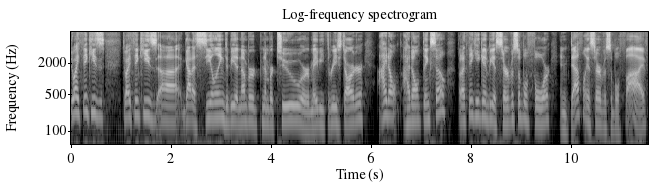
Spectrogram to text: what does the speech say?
Do I think he's do I think he's uh, got a ceiling to be a number number two or maybe three starter? I don't I don't think so. But I think he can be a serviceable four and definitely a serviceable five.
